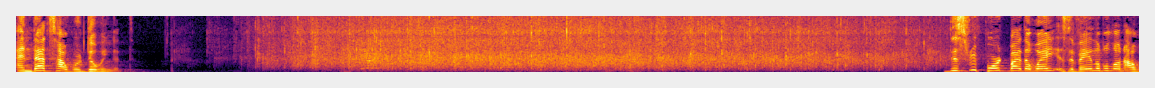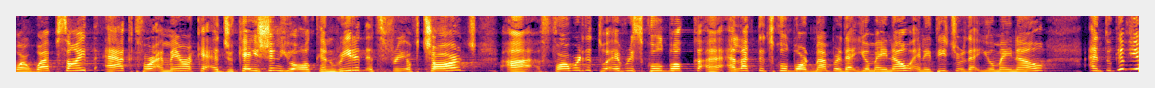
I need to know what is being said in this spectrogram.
And that's how we're doing it. This report, by the way, is available on our website, Act for America Education. You all can read it, it's free of charge. Uh, forward it to every school book, uh, elected school board member that you may know, any teacher that you may know. And to give you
